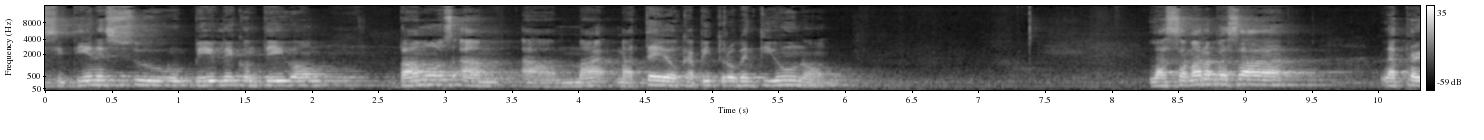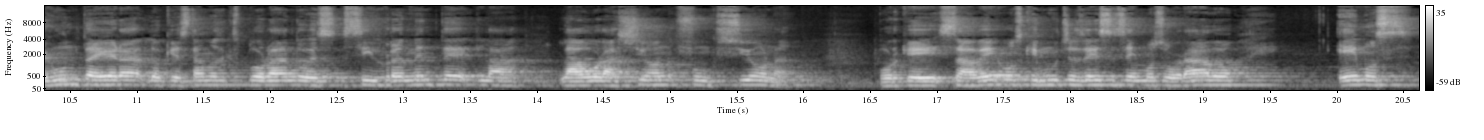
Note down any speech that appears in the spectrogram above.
si tienes su Biblia contigo, vamos a, Mateo capítulo 21. La semana pasada la pregunta era, lo que estamos explorando es si realmente la, la oración funciona, porque sabemos que muchas veces hemos orado, hemos,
